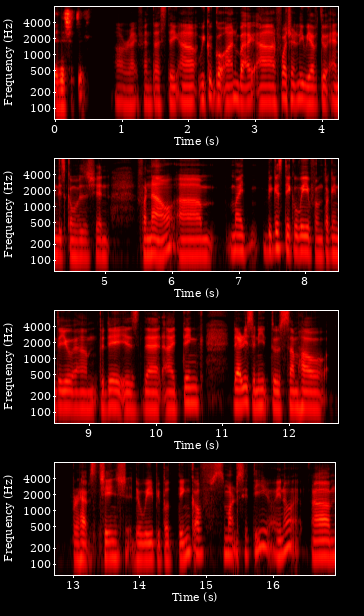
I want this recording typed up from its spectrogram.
initiative. All right, fantastic. Uh, we could go on, but uh, unfortunately, we have to end this conversation for now. Um, my biggest takeaway from talking to you um, today is that I think there is a need to somehow perhaps change the way people think of smart city you know um,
